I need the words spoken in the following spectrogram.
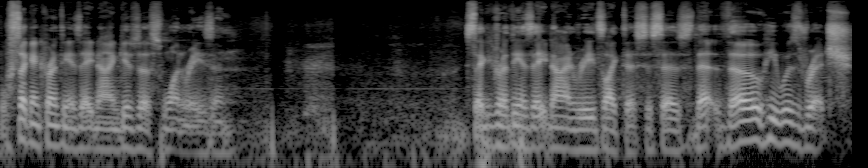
Well, 2 Corinthians 8 9 gives us one reason. 2 Corinthians 8 9 reads like this It says, That though he was rich,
